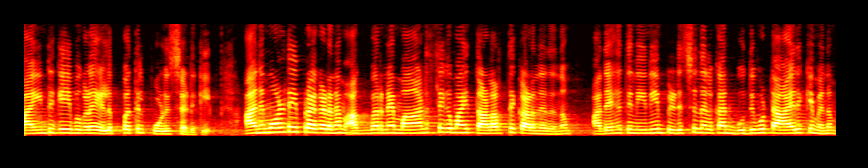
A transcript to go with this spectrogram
മൈൻഡ് ഗെയിമുകളെ എളുപ്പത്തിൽ പൊളിച്ചടുക്കി. അനുമോളുടെ ഈ പ്രകടനം അക്ബറിനെ മാനസികമായി തളർത്തി കളഞ്ഞതെന്നും അദ്ദേഹത്തിന് ഇനിയും പിടിച്ചു നിൽക്കാൻ ബുദ്ധിമുട്ടായിരിക്കുമെന്നും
